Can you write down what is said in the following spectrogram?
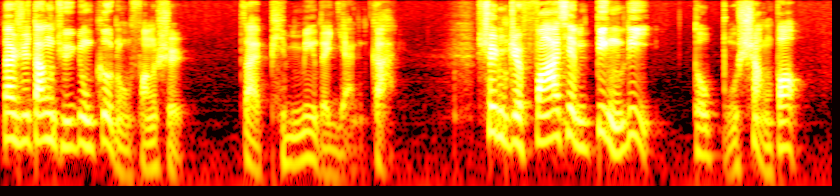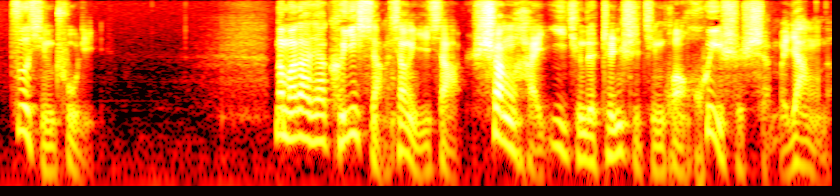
但是当局用各种方式在拼命的掩盖，甚至发现病例都不上报，自行处理。那么大家可以想象一下，上海疫情的真实情况会是什么样呢？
